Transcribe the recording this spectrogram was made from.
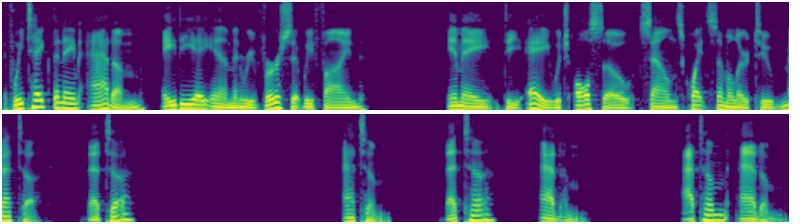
If we take the name Adam, A D A M, and reverse it, we find M A D A, which also sounds quite similar to meta. Meta, atom. Meta, atom. Atom, atom.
